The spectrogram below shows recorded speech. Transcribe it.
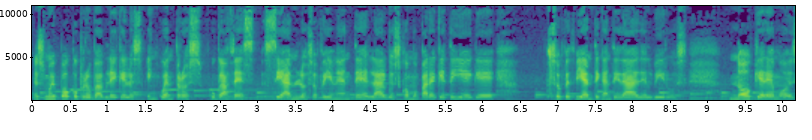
Es muy poco probable que los encuentros fugaces sean lo suficientemente largos como para que te llegue suficiente cantidad del virus. No queremos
